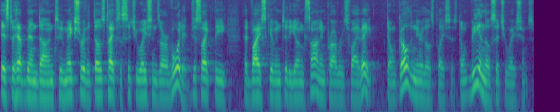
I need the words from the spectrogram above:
is to have been done to make sure that those types of situations are avoided, just like the advice given to the young son in Proverbs 5 8. Don't go near those places, don't be in those situations.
